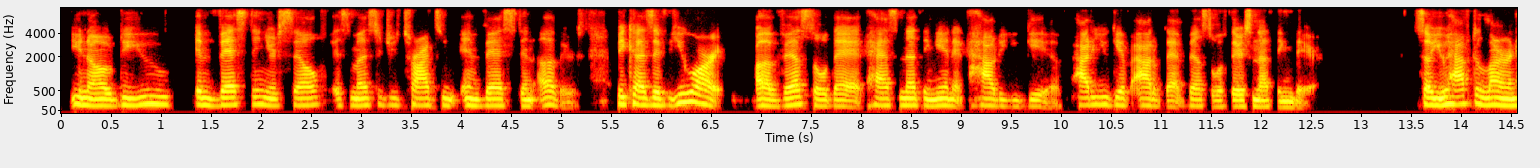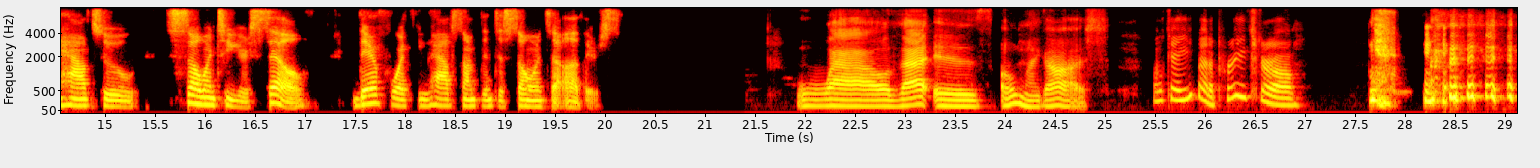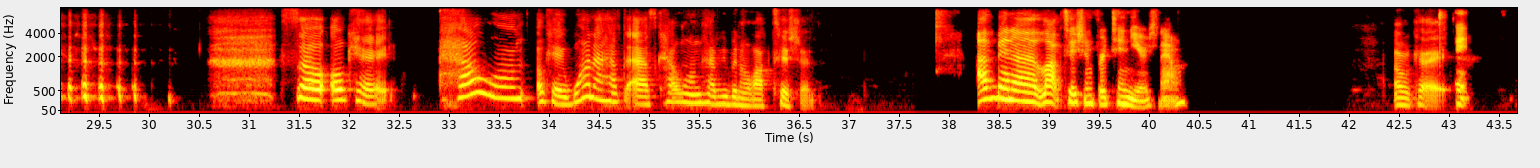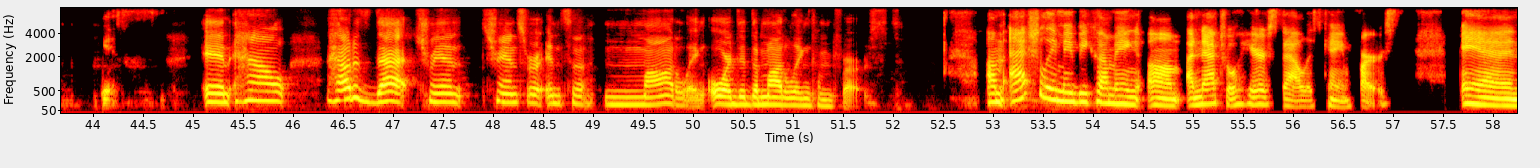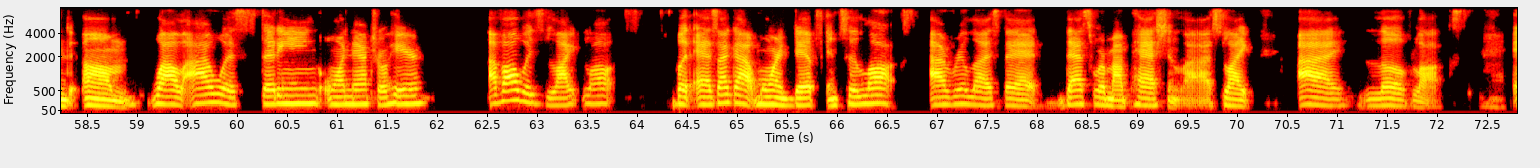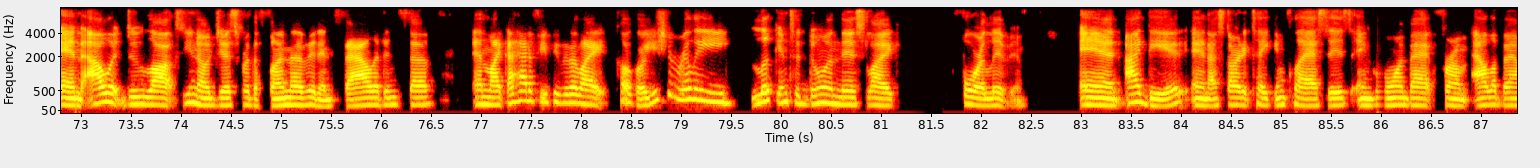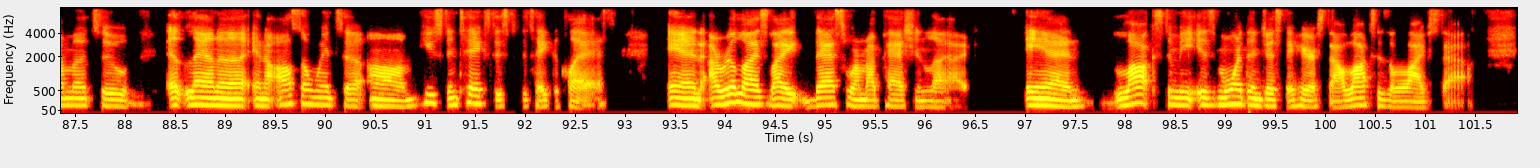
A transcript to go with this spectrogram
You know, do you invest in yourself as much as you try to invest in others? Because if you are a vessel that has nothing in it, how do you give? How do you give out of that vessel if there's nothing there? So you have to learn how to sow into yourself. Therefore, you have something to sow into others. Wow, that is, oh my gosh. Okay, you better preach, girl. so, okay, how long? Okay, one, I have to ask, how long have you been a loctician? I've been a loctician for 10 years now. Okay. And, yes. And how how does that tran- transfer into modeling or did the modeling come first? Um actually me becoming um a natural hairstylist came first. And um while I was studying on natural hair, I've always liked locks, but as I got more in depth into locks, I realized that that's where my passion lies. Like I love locks. And I would do locks, you know, just for the fun of it and style it and stuff. And like I had a few people that are like, Coco, you should really look into doing this like for a living. And I did. And I started taking classes and going back from Alabama to Atlanta. And I also went to um, Houston, Texas to take a class. And I realized like that's where my passion lied. And locks to me is more than just a hairstyle. Locks is a lifestyle.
